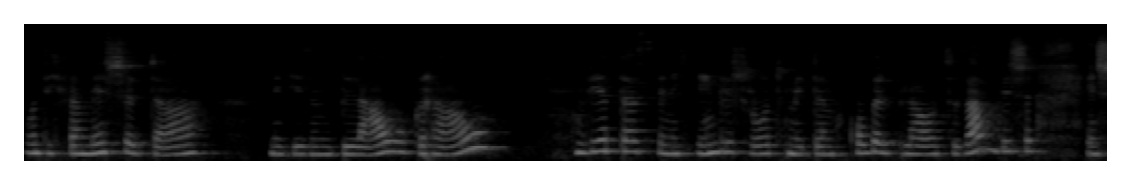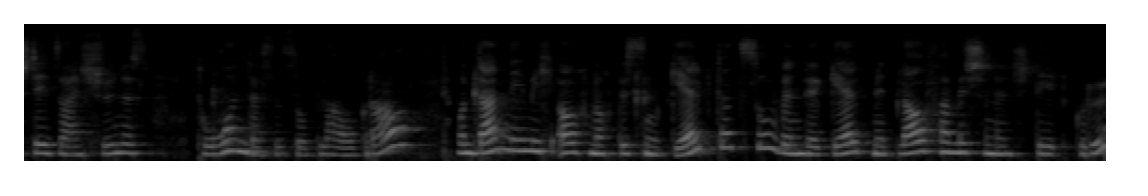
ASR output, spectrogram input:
und ich vermische da mit diesem Blau-Grau wird das, wenn ich Englischrot mit dem Kobaltblau zusammenwische, entsteht so ein schönes Ton, das ist so blau-grau. Und dann nehme ich auch noch ein bisschen Gelb dazu. Wenn wir Gelb mit Blau vermischen, entsteht Grün.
